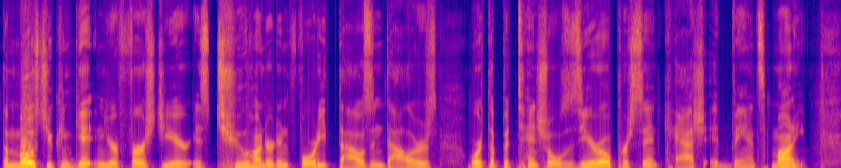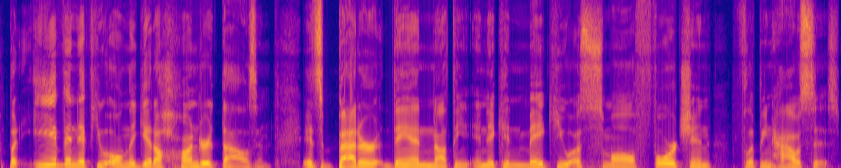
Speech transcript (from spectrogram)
The most you can get in your first year is $240,000 worth of potential 0% cash advance money. But even if you only get 100,000, it's better than nothing and it can make you a small fortune flipping houses.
